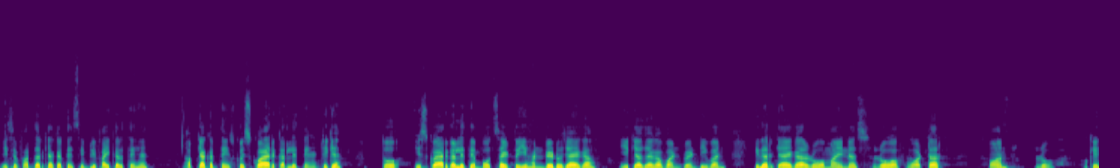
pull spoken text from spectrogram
इसे फर्दर क्या करते हैं? सिंप्लीफाई करते हैं। अब क्या करते हैं? इसको स्क्वायर कर लेते हैं। ठीक है? तो स्क्वायर कर लेते हैं बोथ साइड तो ये हंड्रेड हो जाएगा। ये क्या हो जाएगा? वन ट्वेंटी वन इधर क्या आएगा? Rho minus rho of water on rho okay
